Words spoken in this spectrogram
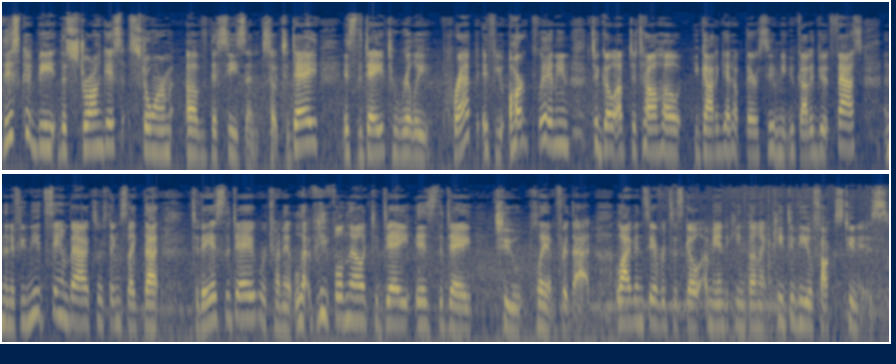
This could be the strongest storm of the season. So today is the day to really prep. If you are planning to go up to Tahoe, you got to get up there soon. You got to do it fast. And then if you need sandbags or things like that, today is the day. We're trying to let people know today is the day to plan for that. Live in San Francisco, Amanda Quintana, KTVU Fox 2 News.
